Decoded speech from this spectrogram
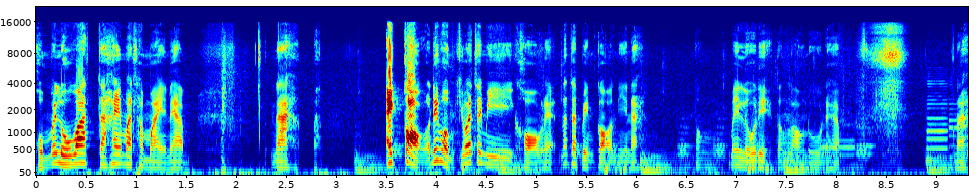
ผมไม่รู้ว่าจะให้มาทำไมนะครับนะไอเกาะที่ผมคิดว่าจะมีของเนี่ยน่าจะเป็นเกาะนี้นะ ต้องไม่รู้ดิ ต้องลองดูนะครับ นะ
